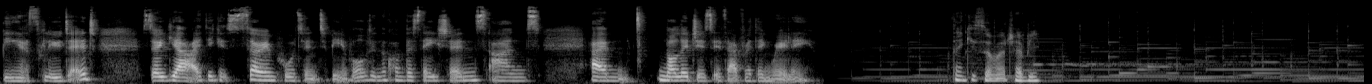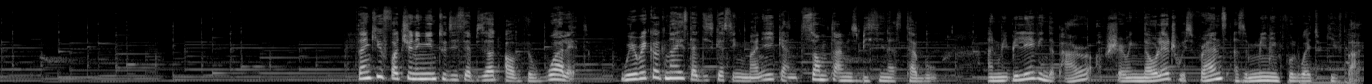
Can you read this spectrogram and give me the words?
being excluded. So yeah, I think it's so important to be involved in the conversations and um, knowledge is, is everything really. Thank you so much, Abby. Thank you for tuning in to this episode of The Wallet. We recognize that discussing money can sometimes be seen as taboo, and we believe in the power of sharing knowledge with friends as a meaningful way to give back.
